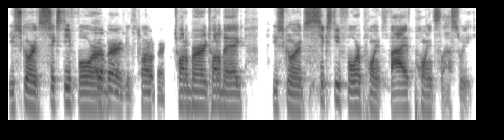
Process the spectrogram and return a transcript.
You scored 64. Twaddleberg. It's Twaddleberg. Twaddleberg, Twaddlebag. You scored 64.5 points last week.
